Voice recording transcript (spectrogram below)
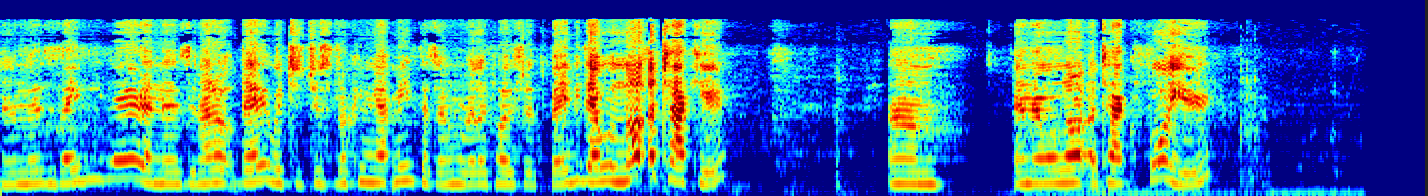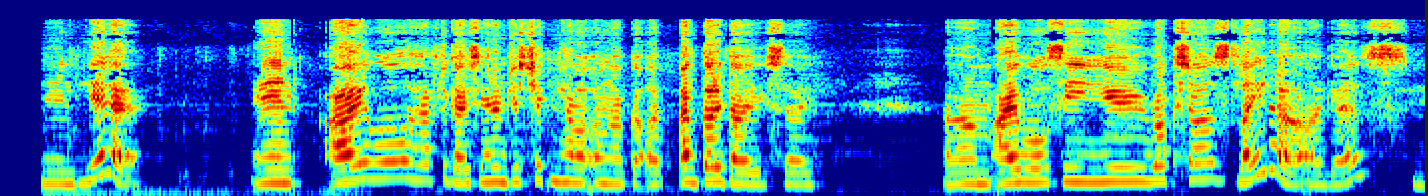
And there's a baby there, and there's an adult there, which is just looking at me because I'm really close to its baby. They will not attack you. Um, and they will not attack for you. And yeah. And I will have to go soon. I'm just checking how long I've got. Like, I've got to go, so um, I will see you rock stars later, I guess. Bye.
